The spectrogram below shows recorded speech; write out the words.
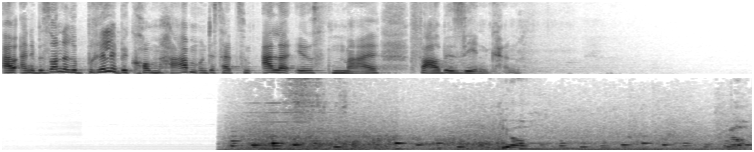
aber eine besondere Brille bekommen haben und deshalb zum allerersten allerersten Mal Farbe sehen können. Yo. Yo.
